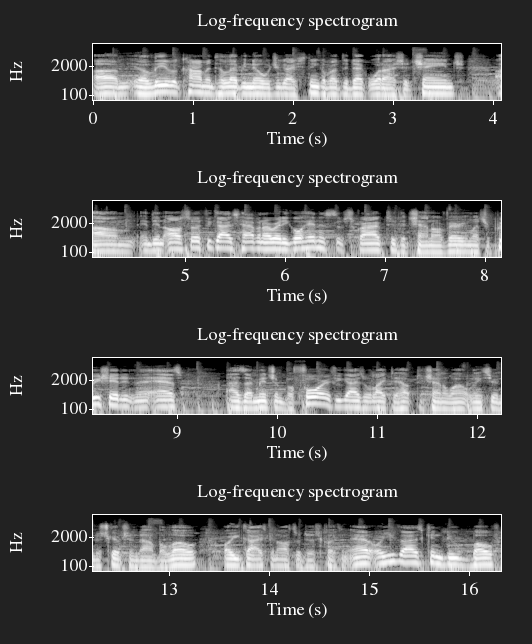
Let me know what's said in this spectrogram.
Um, you know, leave a comment to let me know what you guys think about the deck, what I should change. Um, and then also, if you guys haven't already, go ahead and subscribe to the channel. Very much appreciated. And as as I mentioned before, if you guys would like to help the channel out, links are in the description down below. Or you guys can also just click an ad, or you guys can do both.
